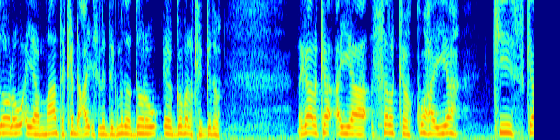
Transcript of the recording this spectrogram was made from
doolow ayaa maanta ka dhacay isla degmada doolow ee gobolka gedo. Dagaalka ayaa salka ku haya kiiska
